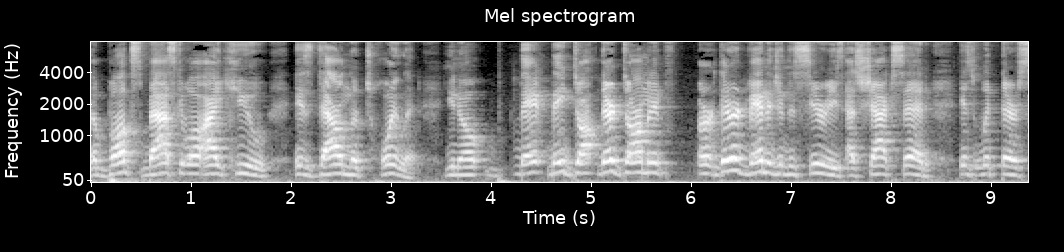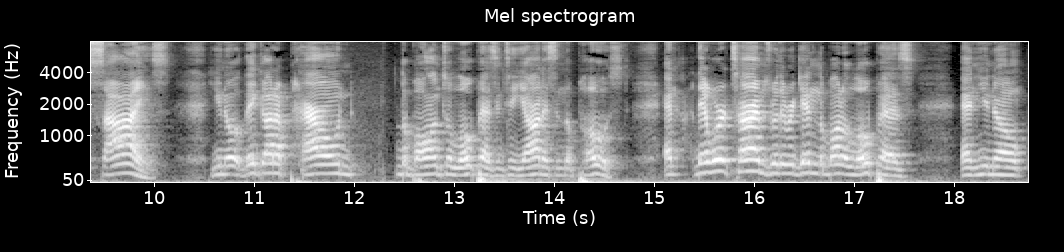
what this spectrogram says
The Bucks basketball IQ is down the toilet. You know, they they do, their dominant or their advantage in this series, as Shaq said, is with their size. You know, they got to pound the ball into Lopez, into Giannis in the post. And there were times where they were getting the ball to Lopez, and you know,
